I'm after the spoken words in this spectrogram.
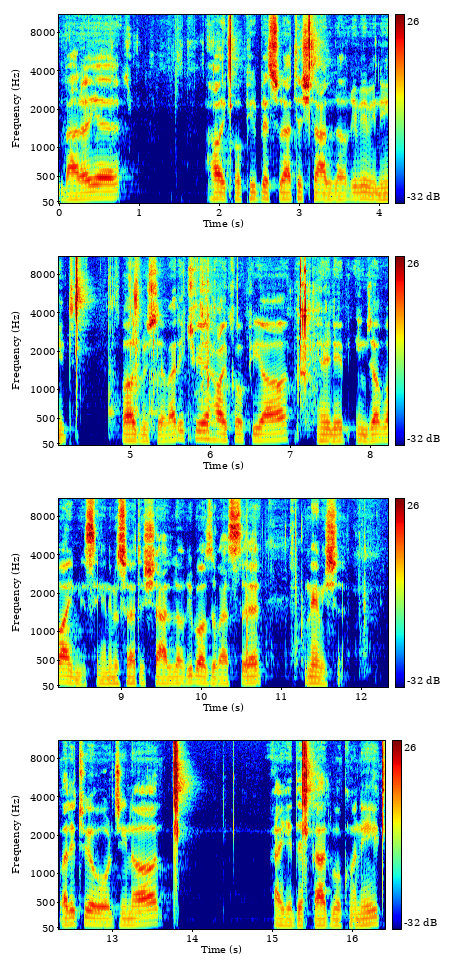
برای های کپی به صورت شلاقی ببینید باز میشه. ولی توی های کپی ها یعنی اینجا وای میشه یعنی به صورت شلاقی باز و بسته نمیشه. ولی توی اورجینال اگه دقت بکنید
